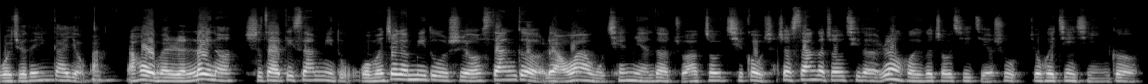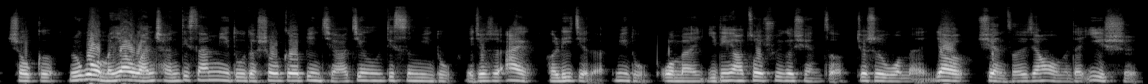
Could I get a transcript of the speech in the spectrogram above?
我觉得应该有吧。然后我们人类呢是在第三密度，我们这个密度是由三个两万五千年的主要周期构成。这三个周期的任何一个周期结束，就会进行一个收割。如果我们要完成第三密度的收割，并且要进入第四密度，也就是爱和理解的密度，我们一定要做出一个选择，就是我们要选择将我们的意识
